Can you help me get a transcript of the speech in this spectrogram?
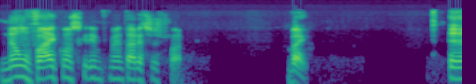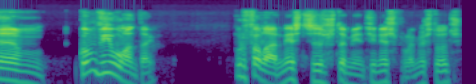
não vai conseguir implementar essas reformas. Bem, um, como viu ontem, por falar nestes ajustamentos e nestes problemas todos,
